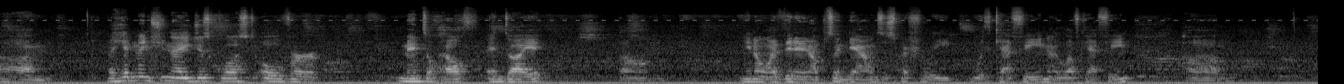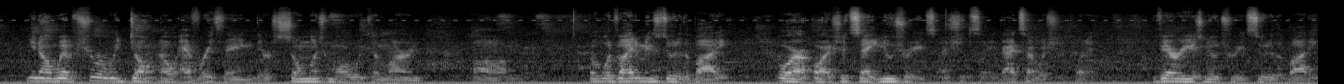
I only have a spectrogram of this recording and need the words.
Um, I had mentioned I just glossed over mental health and diet. Um, you know, I've been in ups and downs, especially with caffeine. I love caffeine. Um, you know, we're sure we don't know everything. There's so much more we can learn. Um, but what vitamins do to the body, or, or I should say nutrients, I should say, that's how I should put it. Various nutrients do to the body.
